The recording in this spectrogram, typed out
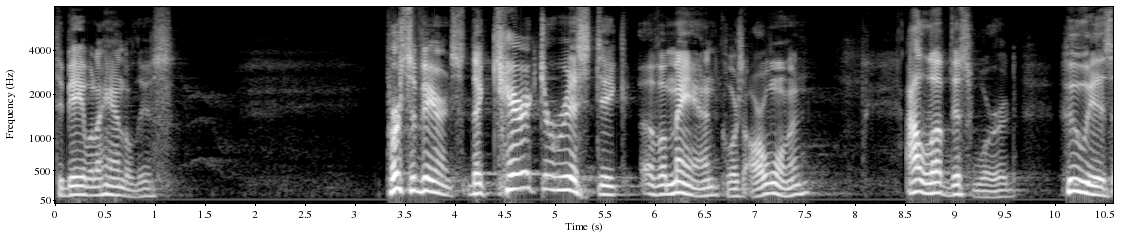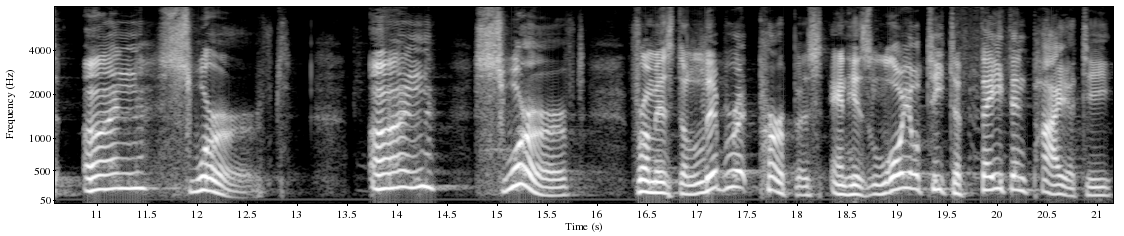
to be able to handle this. Perseverance, the characteristic of a man, of course, or woman, I love this word, who is unswerved. Unswerved from his deliberate purpose and his loyalty to faith and piety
